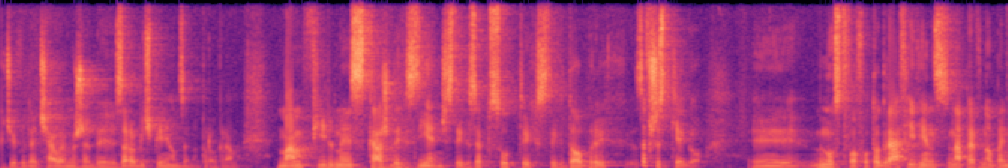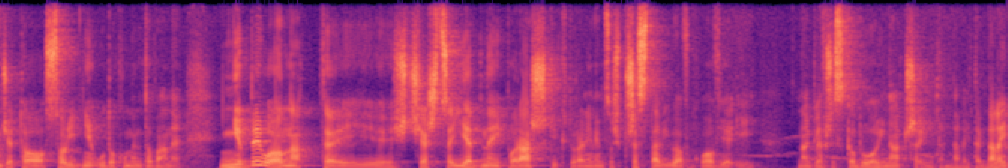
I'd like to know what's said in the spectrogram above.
gdzie wyleciałem, żeby zarobić pieniądze na program. Mam filmy z każdych zdjęć, z tych zepsutych, z tych dobrych, ze wszystkiego. Y, mnóstwo fotografii, więc na pewno będzie to solidnie udokumentowane. Nie było na tej ścieżce jednej porażki, która, nie wiem, coś przestawiła w głowie i nagle wszystko było inaczej i tak dalej, tak dalej.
